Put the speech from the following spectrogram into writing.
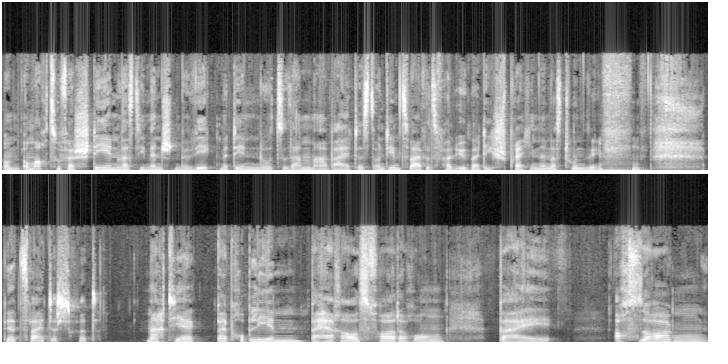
um, um auch zu verstehen, was die Menschen bewegt, mit denen du zusammenarbeitest und die im Zweifelsfall über dich sprechen, denn das tun sie. Der zweite Schritt. Mach dir bei Problemen, bei Herausforderungen, bei auch Sorgen,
